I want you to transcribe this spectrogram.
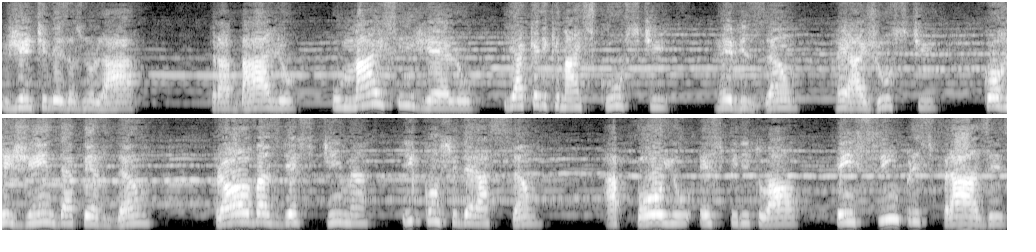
gentilezas no lar, trabalho, o mais singelo e aquele que mais custe, revisão, reajuste, corrigenda, perdão, provas de estima e consideração, apoio espiritual em simples frases,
